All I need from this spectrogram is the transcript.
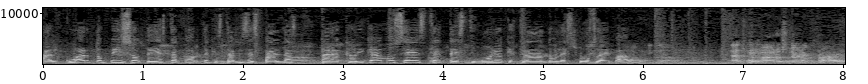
al cuarto piso de esta corte que está a mis espaldas para que oigamos este testimonio que está dando la esposa de Pablo. That's when Mauro started crying.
